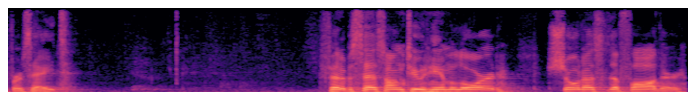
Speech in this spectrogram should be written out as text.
verse 8. Philip says unto him, Lord, show us the Father,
